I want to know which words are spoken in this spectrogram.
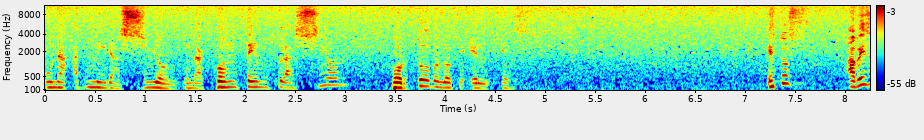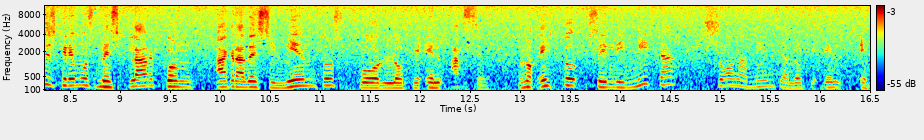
una admiración, una contemplación por todo lo que Él es. Estos a veces queremos mezclar con agradecimientos por lo que Él hace. No, esto se limita solamente a lo que Él es.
